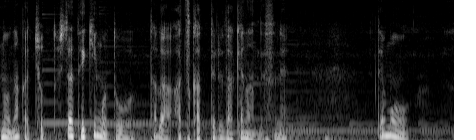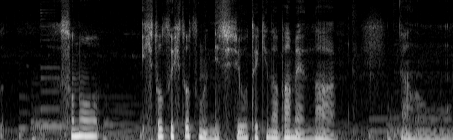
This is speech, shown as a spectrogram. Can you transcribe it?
のなんかちょっとした出来事をただ扱ってるだけなんですね。でもその一つ一つの日常的な場面があの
